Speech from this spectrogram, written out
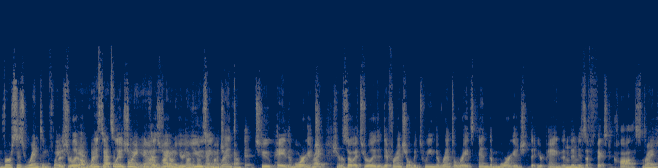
Versus rent inflation. But it's really about Yeah, rent that's, that's inflation good. Yeah. because I don't you're, even you're talk about that using rent Yeah. to pay the mortgage. Right, sure. So it's really the differential between the rental rates and the mortgage that you're paying that, that is a fixed cost. Mm-hmm. Right.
